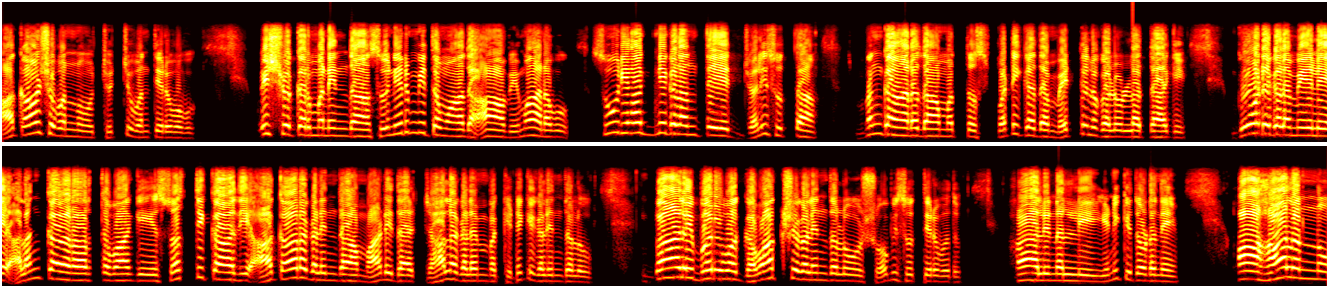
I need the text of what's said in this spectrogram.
ಆಕಾಶವನ್ನು ಚುಚ್ಚುವಂತಿರುವವು. ವಿಶ್ವಕರ್ಮನಿಂದ ಸುನಿರ್ಮಿತವಾದ ಆ ವಿಮಾನವು ಸೂರ್ಯಾಗ್ನಿಗಳಂತೆ ಜ್ವಲಿಸುತ್ತಾ ಬಂಗಾರದ ಮತ್ತು ಸ್ಫಟಿಕದ ಮೆಟ್ಟಿಲುಗಳುಳ್ಳದ್ದಾಗಿ ಗೋಡೆಗಳ ಮೇಲೆ ಅಲಂಕಾರಾರ್ಥವಾಗಿ ಸ್ವಸ್ತಿಕಾದಿ ಆಕಾರಗಳಿಂದ ಮಾಡಿದ ಜಾಲಗಳೆಂಬ ಕಿಟಕಿಗಳಿಂದಲೂ, ಗಾಳಿ ಬರುವ ಗವಾಕ್ಷಗಳಿಂದಲೂ ಶೋಭಿಸುತ್ತಿರುವುದು. ಹಾಲಿನಲ್ಲಿ ಇಣಿಕಿದೊಡನೆ ಆ ಹಾಲನ್ನು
